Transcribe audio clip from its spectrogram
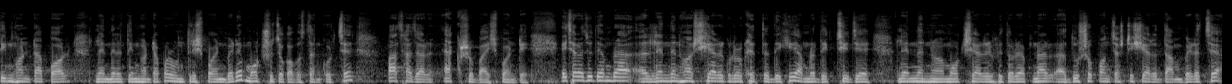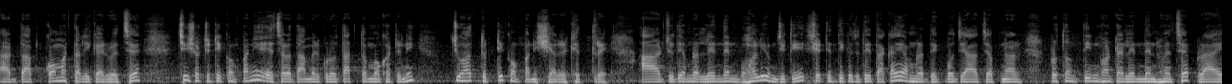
তিন ঘণ্টা পর, লেনদেনের তিন ঘণ্টা পর উনত্রিশ পয়েন্ট বেড়ে মোট সূচক অবস্থান করছে পাঁচ হাজার একশো বাইশ পয়েন্টে। এছাড়া যদি আমরা লেনদেন হওয়া শেয়ারগুলোর ক্ষেত্রে দেখি, আমরা দেখছি যে লেনদেন হওয়া মোট শেয়ারের ভিতরে আপনার দুশো পঞ্চাশটি শেয়ারের দাম বেড়েছে, আর দাম কমার তালিকায় রয়েছে ছেষট্টিটি কোম্পানি এছাড়া দামের কোনো তারতম্য ঘটেনি, চুয়াত্তরটি কোম্পানি শেয়ারের ক্ষেত্রে। আর যদি আমরা লেনদেন ভলিউম যেটি, সেটির দিকে যদি তাকাই, আমরা দেখব যে আজ আপনার প্রথম তিন ঘন্টায় লেনদেন হয়েছে প্রায়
